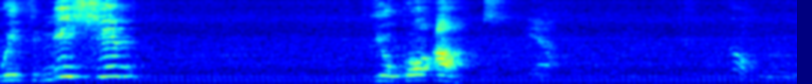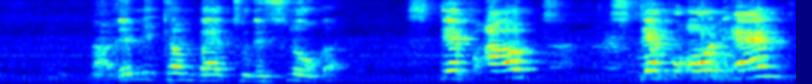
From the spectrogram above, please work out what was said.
With mission, you go out. Now let me come back to the slogan. Step out, step on, and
